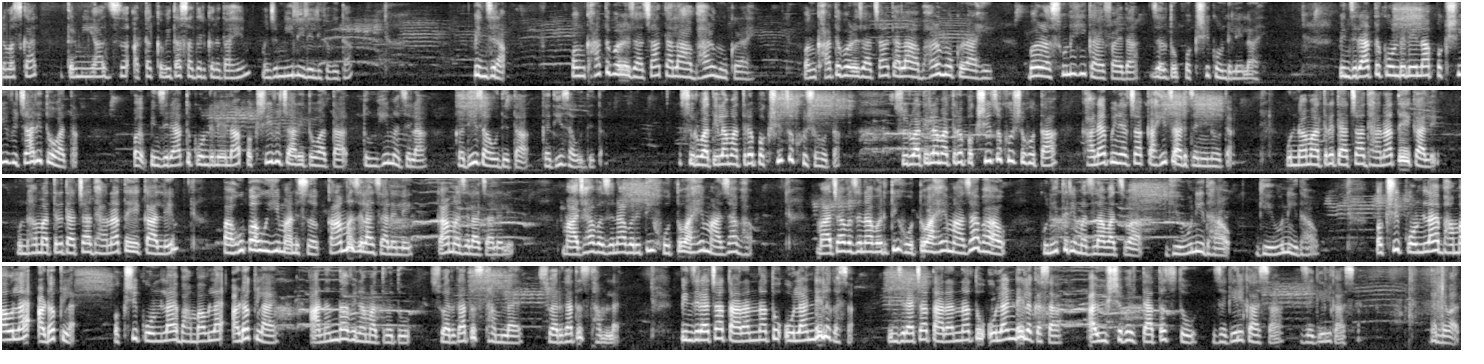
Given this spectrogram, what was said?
नमस्कार. तर मी आज आता कविता सादर करत आहे. म्हणजे मी लिहिलेली कविता. पिंजरा. पंखात बळ ज्याचा त्याला आभाळ मोकळा आहे. पंखात बळ ज्याचा त्याला आभाळ मोकळा आहे. बळ असूनही काय फायदा? जर तो पक्षी कोंडलेला आहे. पिंजऱ्यात कोंडलेला पक्षी विचारितो आता. प पिंजऱ्यात कोंडलेला पक्षी विचारितो आता. तुम्ही मजला कधी जाऊ देता कधी जाऊ देता. सुरुवातीला मात्र पक्षीच खुश होता. सुरुवातीला मात्र पक्षीच खुश होता. खाण्यापिण्याच्या काहीच अडचणी नव्हत्या. पुन्हा मात्र त्याच्या ध्यानात एक आले. पुन्हा मात्र त्याच्या ध्यानात एक आले. पाहू पाहू ही माणसं का मजला चालले? का मजला चालले? माझ्या वजनावरती होतो आहे माझा भाव. माझ्या वजनावरती होतो आहे माझा भाव. कुणीतरी मजला वाचवा. घेऊन धाव. घेऊन धाव. पक्षी कोंडलाय भांबावलाय अडकलाय. पक्षी कोंडलाय भांबावलाय अडकलाय? आनंदाविना मात्र तो स्वर्गातच थांबलाय स्वर्गातच थांबलाय. पिंजऱ्याच्या तारांना तो ओलांडेल कसा? पिंजऱ्याच्या तारांना तो ओलांडेल कसा? आयुष्यभर त्यातच तो जगेल का असा? जगेल का असा? धन्यवाद.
